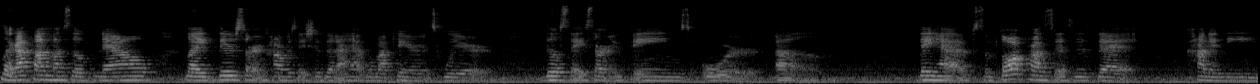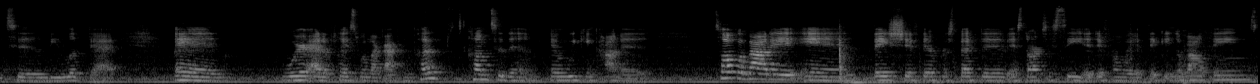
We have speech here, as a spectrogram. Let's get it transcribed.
like i find myself now like there's certain conversations that i have with my parents where they'll say certain things or um they have some thought processes that kind of need to be looked at and we're at a place where like i can come, come to them and we can kind of talk about it and they shift their perspective and start to see a different way of thinking about things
